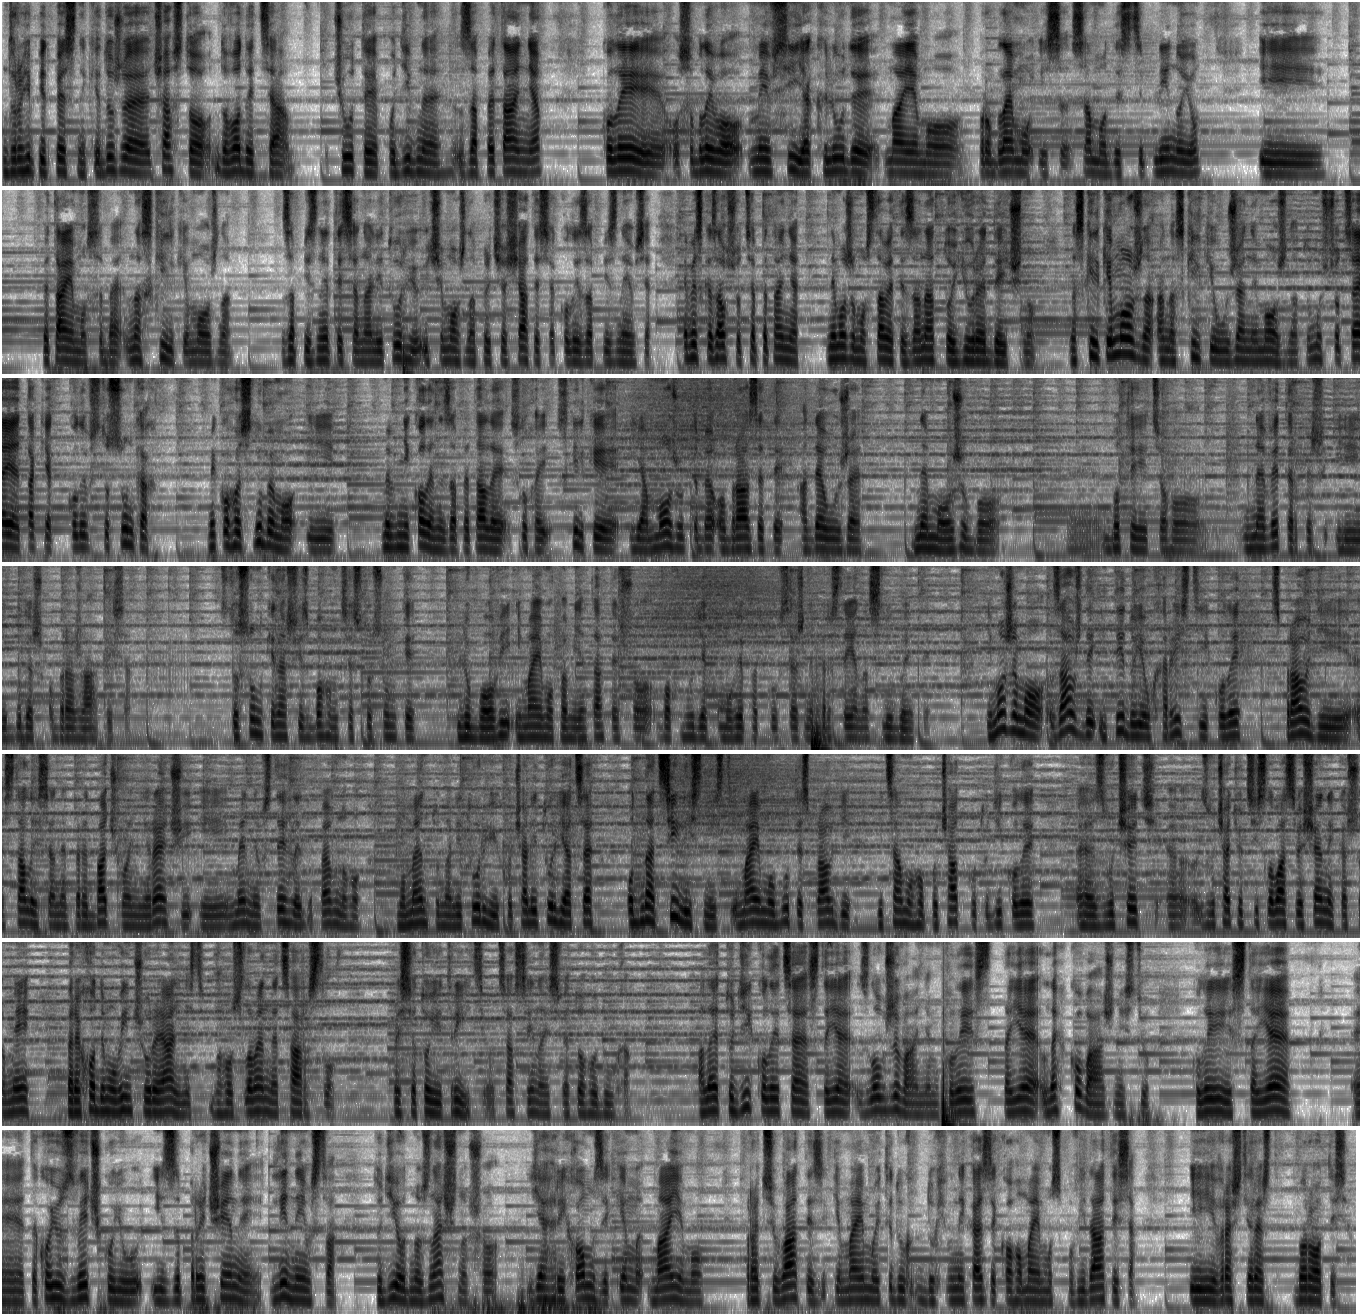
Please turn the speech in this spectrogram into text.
Дорогі підписники, дуже часто доводиться чути подібне запитання, коли особливо ми всі, як люди, маємо проблему із самодисципліною і питаємо себе, наскільки можна запізнитися на літургію і чи можна причащатися, коли запізнився. Я би сказав, що це питання не можемо ставити занадто юридично. Наскільки можна, а наскільки вже не можна. Тому що це так, як коли в стосунках ми когось любимо, і ми б ніколи не запитали: слухай, скільки я можу тебе образити, а де вже не можу, бо, е, бо ти цього не витерпиш і будеш ображатися. Стосунки наші з Богом це стосунки любові, і маємо пам'ятати, що Бог в будь-якому випадку все ж не перестає нас любити. І можемо завжди йти до Євхаристії, коли справді сталися непередбачувані речі, і ми не встигли до певного моменту на літургії. Хоча літургія це одна цілісність, і маємо бути справді від самого початку, тоді, коли е, звучить, е, звучать оці слова священника, що ми переходимо в іншу реальність, благословенне царство Пресвятої Трійці, Отця Сина і Святого Духа. Але тоді, коли це стає зловживанням, коли стає легковажністю, коли стає такою звичкою із причини лінивства, тоді однозначно, що є гріхом, з яким маємо працювати, з яким маємо йти до духовника, з якого маємо сповідатися, і, врешті-решт, боротися.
